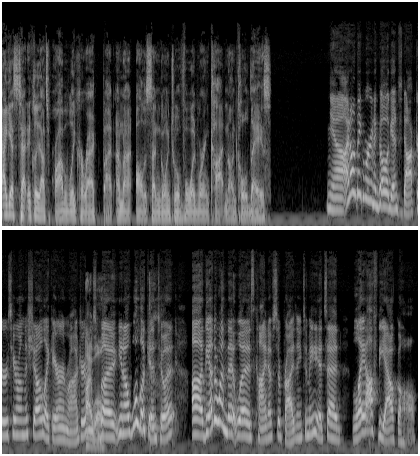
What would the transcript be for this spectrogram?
I guess technically that's probably correct, but I'm not all of a sudden going to avoid wearing cotton on cold days. Yeah, I don't think we're going to go against doctors here on the show like Aaron Rodgers, I will. but you know, we'll look into it. Uh, the other one that was kind of surprising to me, it said lay off the alcohol.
